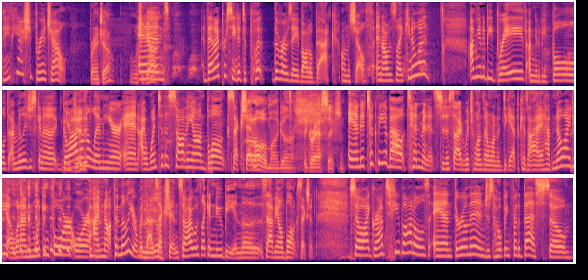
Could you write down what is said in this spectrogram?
maybe I should branch out. Branch out. What you got? and got? then I proceeded to put the rosé bottle back on the shelf, and I was like, you know what? I'm going to be brave. I'm going to be bold. I'm really just going to go You out did on it. a limb here. And I went to the Sauvignon Blanc section. Oh my gosh, the grass section. And it took me about 10 minutes to decide which ones I wanted to get because I have no idea what I'm looking for or I'm not familiar with that Yeah. section. So I was like a newbie in the Sauvignon Blanc section. So I grabbed a few bottles and threw them in, just hoping for the best. So,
